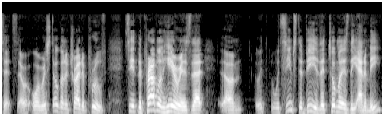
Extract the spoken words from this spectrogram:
tzitz, or, or we're still going to try to prove. See, the problem here is that um, it, it seems to be that tuma is the enemy,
